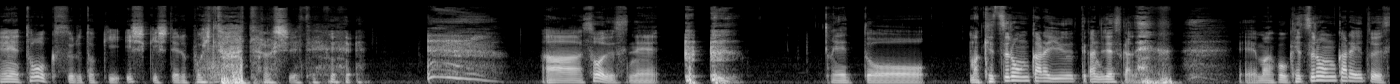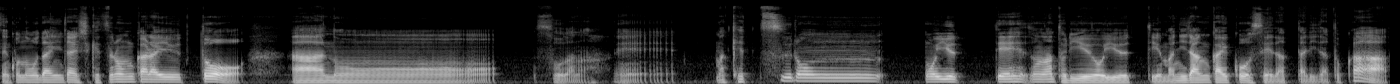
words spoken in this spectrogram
えー、トークするとき意識してるポイントがあったら教えて あー、そうですね。えっと、まあ、結論から言うって感じですかね えー、まあ、こう結論から言うとですね、このお題に対して結論から言うと、あのー、そうだな。えー、まあ、結論を言って、その後理由を言うっていう、まあ、二段階構成だったりだとか、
